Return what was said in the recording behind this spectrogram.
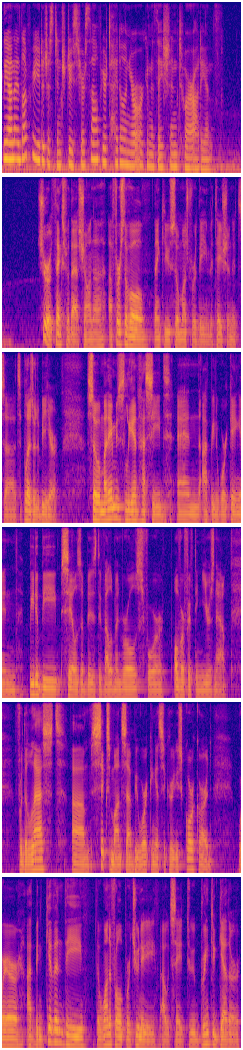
Leon, I'd love for you to just introduce yourself, your title, and your organization to our audience. Sure. Thanks for that, Shauna. Uh, first of all, thank you so much for the invitation. It's, uh, it's a pleasure to be here. So, my name is Leon Hasid, and I've been working in B2B sales and business development roles for over 15 years now. For the last um, six months, I've been working at Security Scorecard, where I've been given the, the wonderful opportunity, I would say, to bring together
